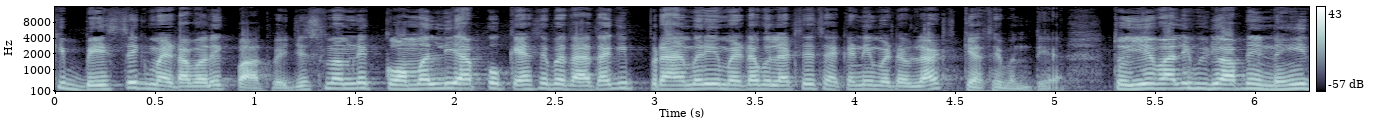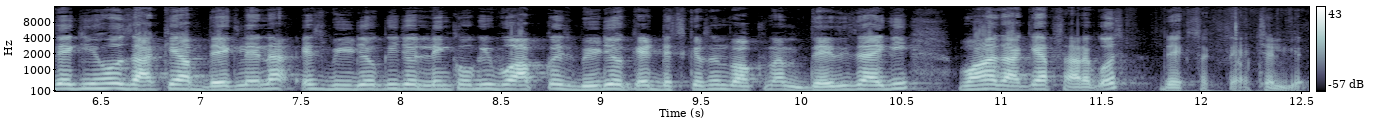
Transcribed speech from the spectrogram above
कि बेसिक मेटाबॉलिक पाथवे जिसमें हमने कॉमनली आपको कैसे बताया था कि प्राइमरी मेटाबोलाइट से सेकेंडरी मेटाबोलाइट्स कैसे बनते हैं। तो ये वाली वीडियो आपने नहीं देखी हो, जाके आप देख लेना। इस वीडियो की जो लिंक होगी, वो आपको इस वीडियो के डिस्क्रिप्शन बॉक्स में दे दी जाएगी। वहाँ जाके आप सारा कुछ देख सकते हैं। चलिए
